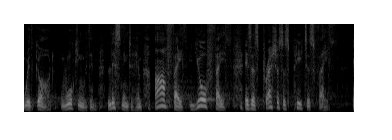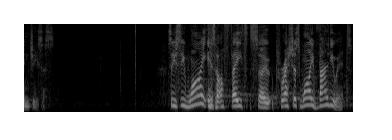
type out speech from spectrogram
with God, walking with Him, listening to Him. Our faith, your faith, is as precious as Peter's faith in Jesus. So you see, why is our faith so precious? Why value it?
